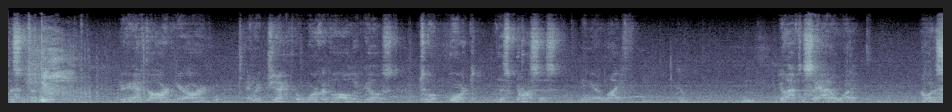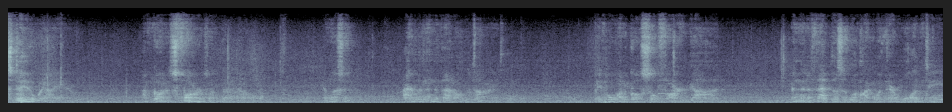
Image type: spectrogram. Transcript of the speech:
Listen to me. You're going to have to harden your heart and reject the work of the Holy Ghost to abort this process in your life. You'll have to say, I don't want it. I want to stay the way I am. I've gone as far as I'm going to go. And listen, I run into that all the time. People want to go so far in God. And then if that doesn't look like what they're wanting,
